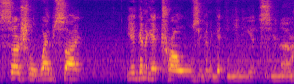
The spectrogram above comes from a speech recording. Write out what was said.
social website, you're going to get trolls, you're going to get the idiots, you know.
